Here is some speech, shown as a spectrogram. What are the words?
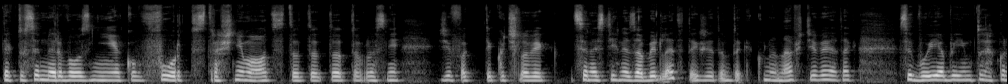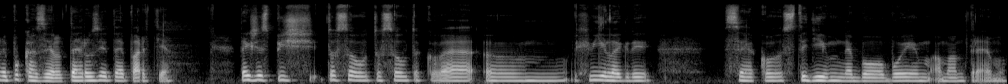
tak to jsem nervózní jako furt strašně moc. To, to, to, to vlastně, že fakt jako člověk se nestihne zabydlet, takže tam tak jako na návštěvě a tak se bojí, aby jim to jako nepokazil, té rozjeté partě. Takže spíš to jsou, to jsou takové um, chvíle, kdy se jako stydím nebo bojím a mám trému.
